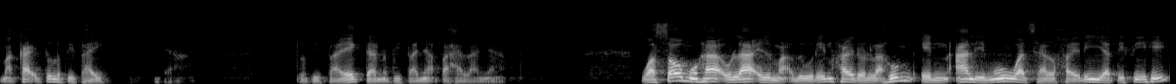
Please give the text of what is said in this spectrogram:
Maka itu lebih baik ya. Lebih baik dan lebih banyak pahalanya. Wasaumu haula il ma'dzurin khairul lahum in alimu wajhal khairiyyati fihi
